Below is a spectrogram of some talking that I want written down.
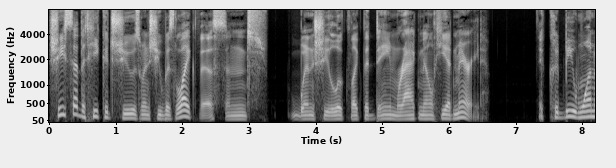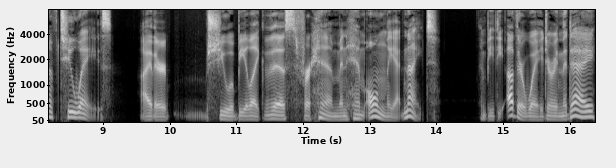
She said that he could choose when she was like this and when she looked like the Dame Ragnell he had married. It could be one of two ways. Either she would be like this for him and him only at night, and be the other way during the day,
